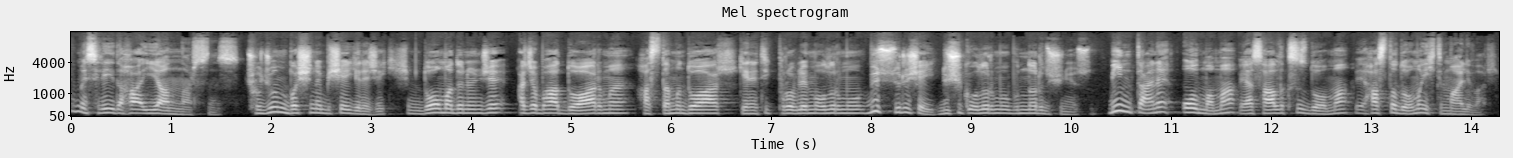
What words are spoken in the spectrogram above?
bu meseleyi daha iyi anlarsınız. Çocuğun başına bir şey gelecek. Şimdi doğmadan önce acaba doğar mı? Hasta mı doğar? Genetik problemi olur mu? Bir sürü şey. Düşük olur mu? Bunları düşünüyorsun. Bin tane olmama veya sağlıksız doğma ve hasta doğma ihtimali var.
